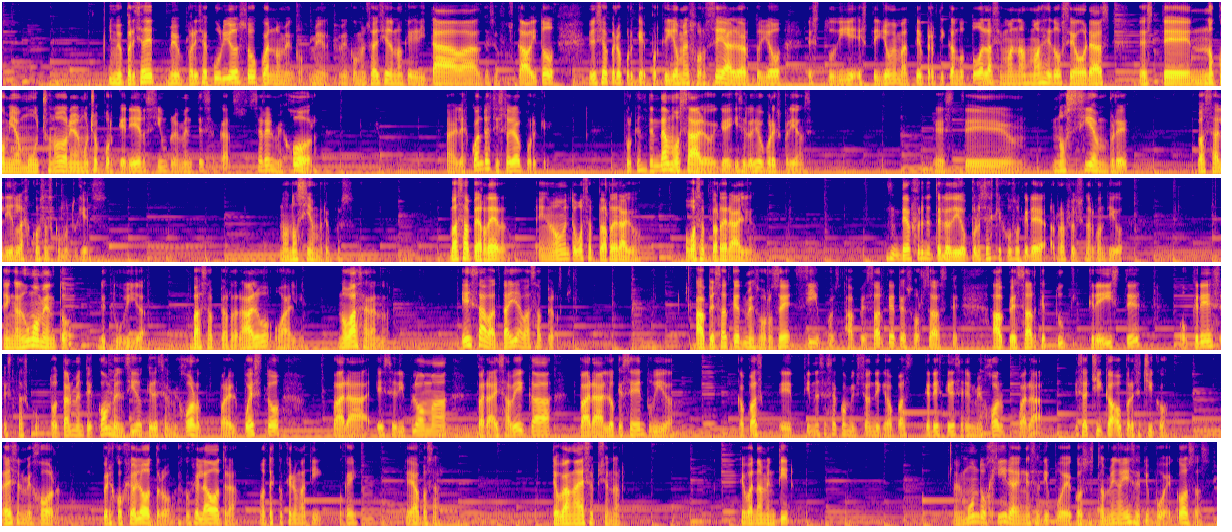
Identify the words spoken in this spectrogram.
Y me parecía, me parecía curioso cuando me, me, comenzó a decir ¿no? que gritaba, que se ofuscaba y todo. Yo decía, ¿pero por qué? Porque yo me esforcé, Alberto. Yo estudié, este, yo me maté practicando todas las semanas, más de 12 horas. Este, no comía mucho, no dormía mucho por querer simplemente sacar, ser el mejor. A ver, les cuento esta historia porque. Porque entendamos algo, ¿ok? Y se lo digo por experiencia. Este. No siempre va a salir las cosas como tú quieres. No, no siempre, pues. Vas a perder. En el momento vas a perder algo. o vas a perder a alguien. De frente te lo digo, por eso es que justo quería reflexionar contigo. En algún momento de tu vida vas a perder algo o alguien. No vas a ganar. Esa batalla vas a perder. A pesar que me esforcé, sí, pues a pesar que te esforzaste, a pesar que tú creíste o crees, estás totalmente convencido que eres el mejor para el puesto, para ese diploma, para esa beca, para lo que sea en tu vida. Capaz eh, tienes esa convicción de que capaz crees que eres el mejor para esa chica o para ese chico. Eres el mejor, pero escogió el otro, escogió la otra, no te escogieron a ti, ¿ok? Te va a pasar. Te van a decepcionar. Te van a mentir. El mundo gira en ese tipo de cosas. También hay ese tipo de cosas.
